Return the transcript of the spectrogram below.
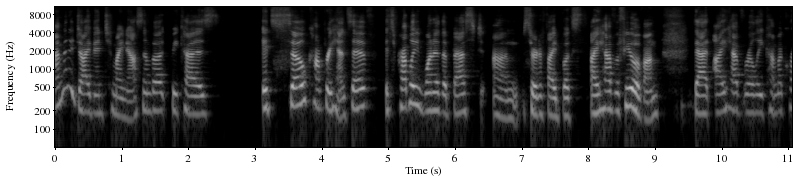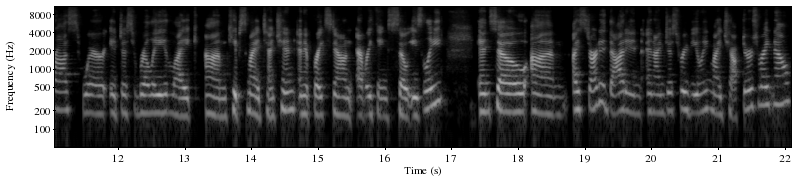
I'm going to dive into my NASM book because it's so comprehensive. It's probably one of the best um, certified books. I have a few of them that I have really come across where it just really like um, keeps my attention and it breaks down everything so easily. And so um, I started that in, and I'm just reviewing my chapters right now.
